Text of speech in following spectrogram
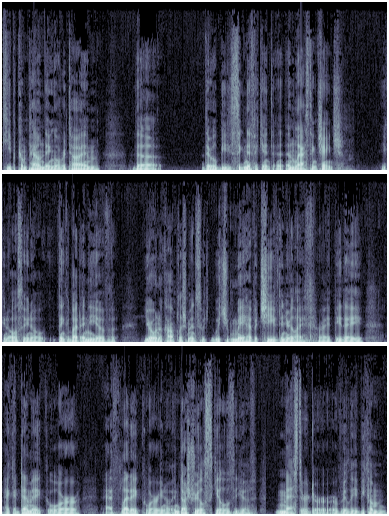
keep compounding over time, the there will be significant and lasting change. You can also, you know, think about any of your own accomplishments which, which you may have achieved in your life, right? Be they academic or athletic or, you know, industrial skills that you have mastered or, or really become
